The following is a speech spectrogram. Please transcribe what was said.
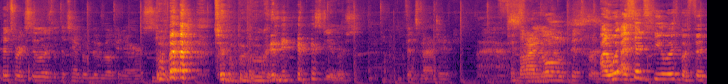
Pittsburgh Steelers at the Tampa Bay Buccaneers. Triple boo boo. Steelers. Fitzmagic. But I'm going with Pittsburgh. I, w- I said Steelers, but Fitz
